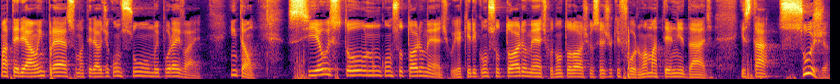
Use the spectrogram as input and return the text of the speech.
material impresso, material de consumo e por aí vai. Então, se eu estou num consultório médico e aquele consultório médico, odontológico, seja o que for, numa maternidade, está suja,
